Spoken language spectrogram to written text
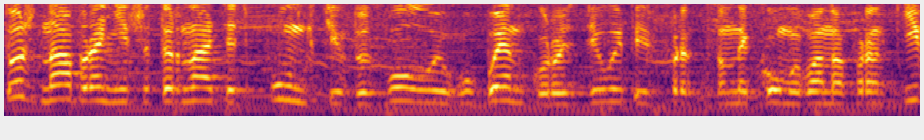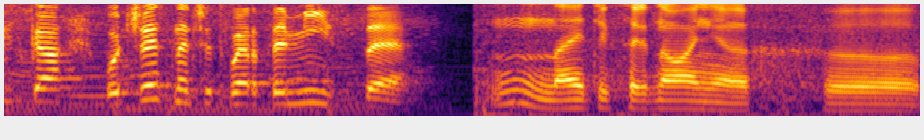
Тож набрані 14 пунктів дозволили Губенку розділити із представником Івано-Франківська почесне четверте місце. На этих соревнованиях э,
